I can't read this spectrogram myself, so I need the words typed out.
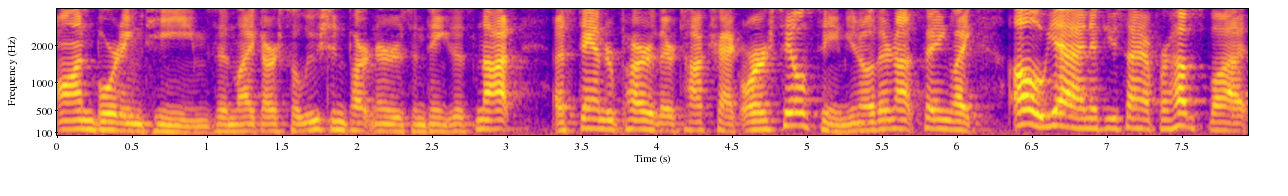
onboarding teams and like our solution partners and things, it's not a standard part of their talk track or our sales team. You know, they're not saying like, oh yeah, and if you sign up for HubSpot,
